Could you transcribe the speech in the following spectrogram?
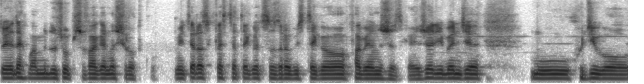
to jednak mamy dużą przewagę na środku. No i teraz kwestia tego, co zrobi z tego Fabian Życka. Jeżeli będzie mu chodziło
